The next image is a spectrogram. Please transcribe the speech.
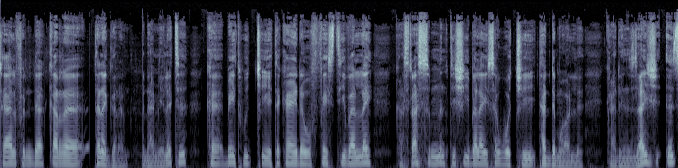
ሳያልፍ እንደቀረ ተነገረ። ቅዳሜ ዕለት ከቤት ውጭ የተካሄደው ፌስቲቫል ላይ ከ18 ሺህ በላይ ሰዎች ታድመዋል። ከአደንዛዥ እጽ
